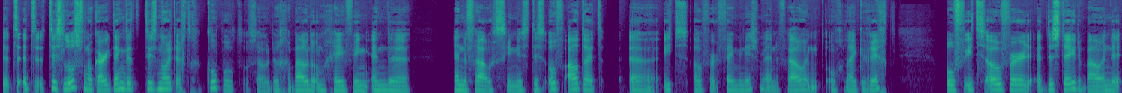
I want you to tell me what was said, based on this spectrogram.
het, het, het is los van elkaar. Ik denk dat het is nooit echt gekoppeld of zo, de gebouwde omgeving en de, en de vrouwengeschiedenis. Het is of altijd eh, iets over feminisme en de vrouw en het ongelijke recht. Of iets over de stedenbouw. En de,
